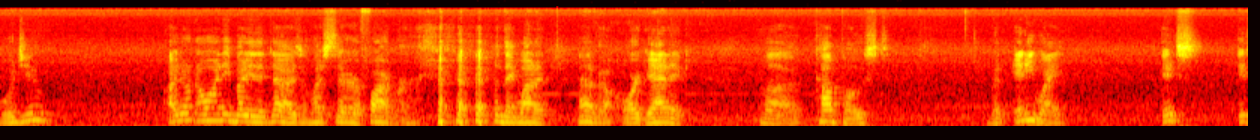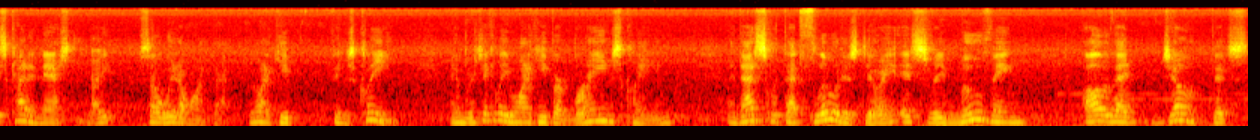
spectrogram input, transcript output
would you? I don't know anybody that does unless they're a farmer and they want to have an organic uh, compost. But anyway, it's it's kind of nasty, right? So we don't want that. We want to keep things clean, and particularly we want to keep our brains clean and that's what that fluid is doing. It's removing all of that junk that's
